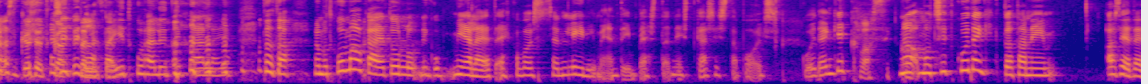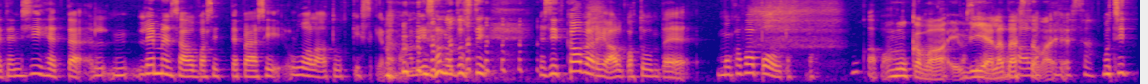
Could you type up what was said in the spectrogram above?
äskeiset ja sitten laittaa kattelivat. itkuhälytin päälle. Ja, tota, no mutta kummalkaan ei tullut niin kuin, mieleen, että ehkä voisi sen linimentin pestä niistä käsistä pois kuitenkin. Klassikko. No mutta sitten kuitenkin tota, niin, asiat eteni siihen, että lemmensauva sitten pääsi luolaa tutkiskelemaan niin sanotusti. ja sitten kaveri alkoi tuntea mukavaa poltetta. Mukavaa. Mukavaa poltetta vielä tässä vaiheessa. Mutta sitten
